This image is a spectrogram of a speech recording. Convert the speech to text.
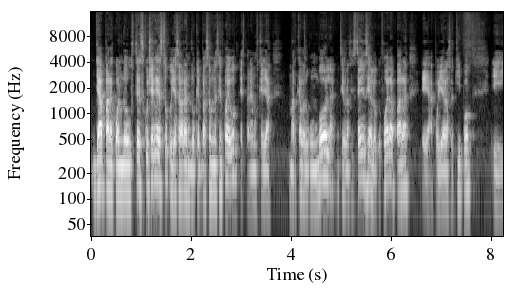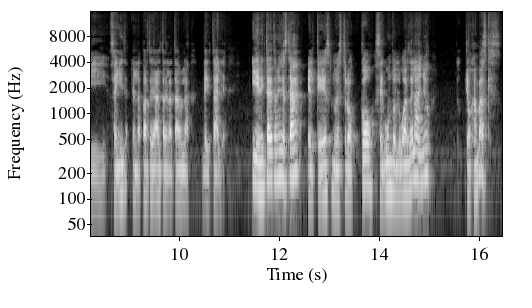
ya para cuando ustedes escuchen esto, pues ya sabrán lo que pasó en ese juego. Esperemos que haya marcado algún gol, metido una asistencia, lo que fuera, para eh, apoyar a su equipo y seguir en la parte alta de la tabla de Italia. Y en Italia también está el que es nuestro co-segundo lugar del año, Johan Vázquez.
